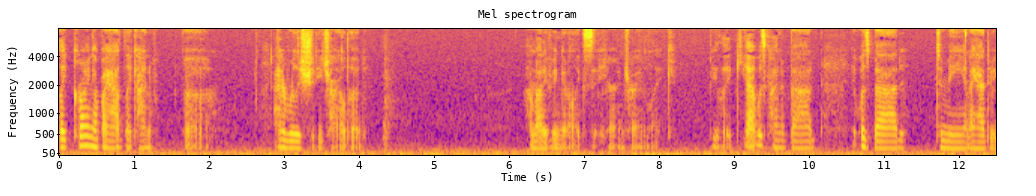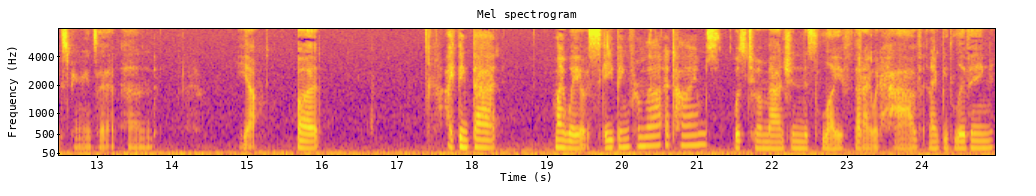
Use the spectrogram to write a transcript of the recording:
like growing up I had like kind of uh I had a really shitty childhood. I'm not even gonna like sit here and try and like be like, yeah, it was kind of bad. It was bad to me and I had to experience it and yeah. But I think that my way of escaping from that at times was to imagine this life that I would have and I'd be living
